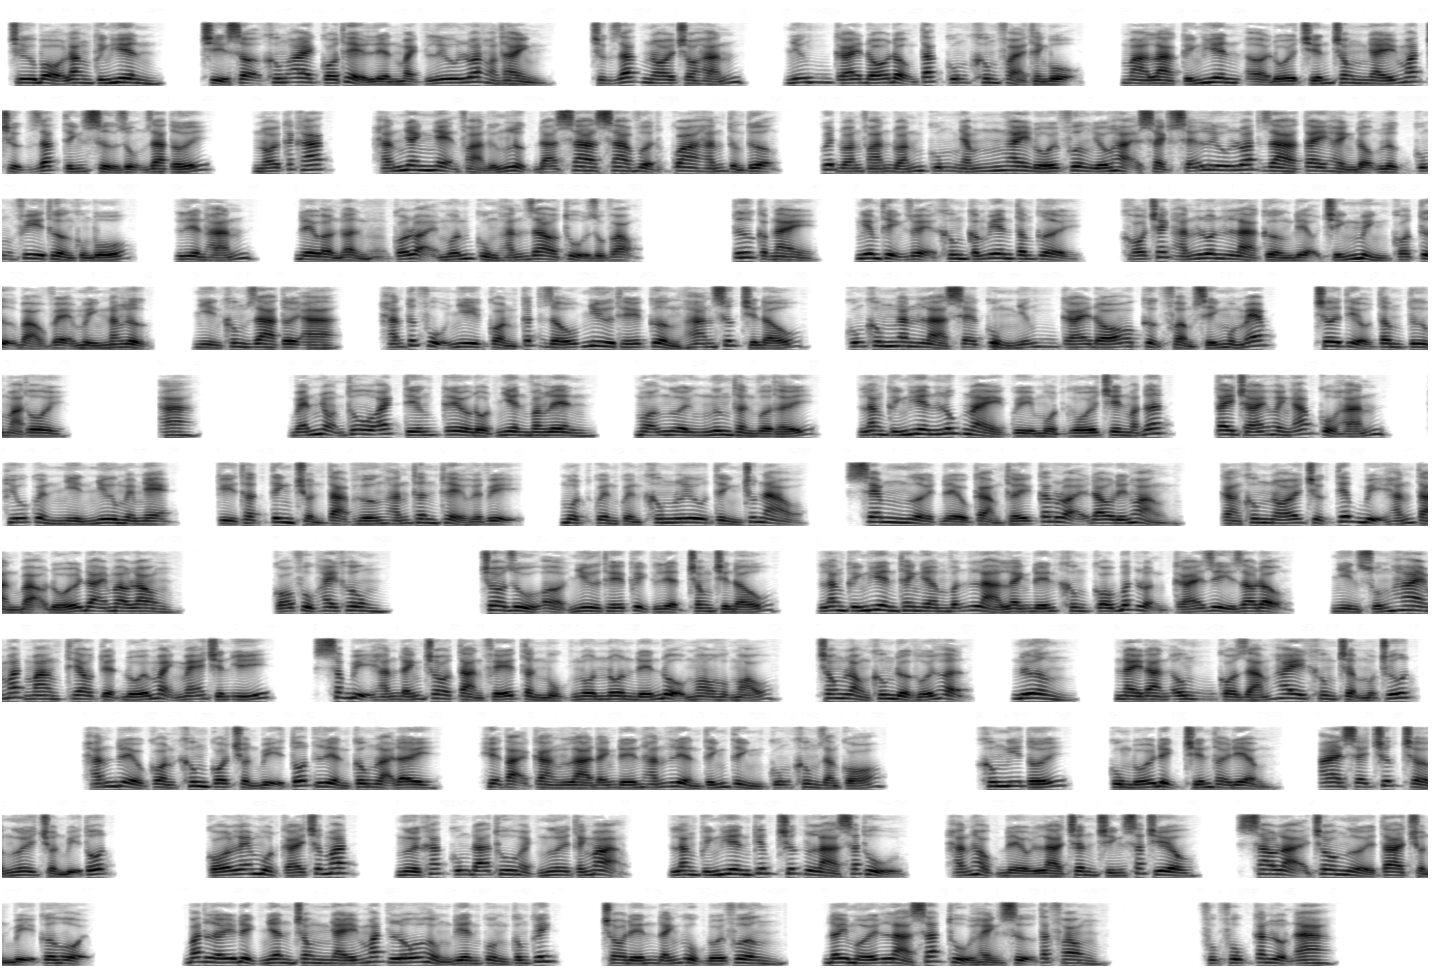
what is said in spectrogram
Trừ bỏ lăng kính hiên, chỉ sợ không ai có thể liền mạch lưu loát hoàn thành, trực giác nói cho hắn, những cái đó động tác cũng không phải thành bộ, mà là kính hiên ở đối chiến trong nháy mắt trực giác tính sử dụng ra tới. Nói cách khác, hắn nhanh nhẹn phản ứng lực đã xa xa vượt qua hắn tưởng tượng, quyết đoán phán đoán cũng nhắm ngay đối phương yếu hại sạch sẽ lưu loát ra tay hành động lực cũng phi thường khủng bố, liền hắn, đều ẩn ẩn có loại muốn cùng hắn giao thủ dục vọng. Tư cập này, nghiêm thịnh duệ không cấm yên tâm cười, khó trách hắn luôn là cường điệu chính mình có tự bảo vệ mình năng lực, nhìn không ra tôi à, hắn tức phụ nhi còn cất giấu như thế cường hãn sức chiến đấu, cũng không ngăn là sẽ cùng những cái đó cực phẩm xính một mép, chơi tiểu tâm tư mà thôi. A bén nhọn thô ách tiếng kêu đột nhiên vang lên, mọi người ngưng thần vừa thấy, Lăng Kính Hiên lúc này quỳ một gối trên mặt đất, tay trái hoành áp cổ hắn, hữu quyền nhìn như mềm nhẹ, kỳ thật tinh chuẩn tạp hướng hắn thân thể huyệt vị, một quyền quyền không lưu tình chút nào, xem người đều cảm thấy các loại đau đến hoảng, càng không nói trực tiếp bị hắn tàn bạo đối đại mao long. Có phục hay không? Cho dù ở như thế kịch liệt trong chiến đấu, Lăng Kính Hiên thanh âm vẫn là lạnh đến không có bất luận cái gì dao động, nhìn xuống hai mắt mang theo tuyệt đối mạnh mẽ chiến ý, sắp bị hắn đánh cho tàn phế tần mục nôn nôn đến độ mau hộp máu, trong lòng không được hối hận, nương, này đàn ông có dám hay không chậm một chút. Hắn đều còn không có chuẩn bị tốt liền công lại đây, hiện tại càng là đánh đến hắn liền tính tình cũng không dám có. Không nghĩ tới, cùng đối địch chiến thời điểm, ai sẽ trước chờ ngươi chuẩn bị tốt. Có lẽ một cái trước mắt, người khác cũng đã thu hoạch ngươi thánh mạng, lăng kính hiên kiếp trước là sát thủ, hắn học đều là chân chính sát chiêu, sao lại cho người ta chuẩn bị cơ hội. Bắt lấy địch nhân trong nháy mắt lỗ hổng điên cuồng công kích, cho đến đánh gục đối phương, đây mới là sát thủ hành sự tác phong. Phục phục căn lộn A.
